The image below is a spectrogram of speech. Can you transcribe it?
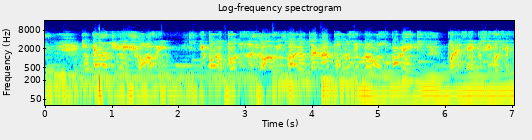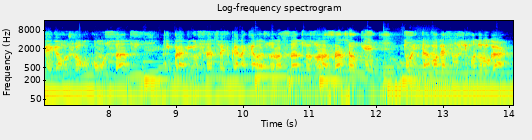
Para mim o Santos vai ficar naquela zona Santos, a zona Santos é o quê? Do oitavo ao décimo segundo lugar.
